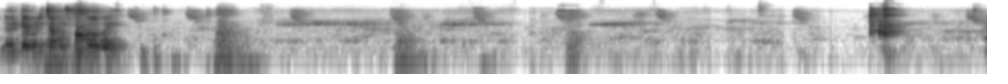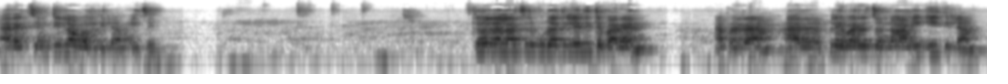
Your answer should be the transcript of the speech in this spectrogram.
দুই টেবিল চামচ হবে। আর এক চিমটি লবণ দিলাম, এই যে। কেউ এলাচের গুঁড়া দিলে দিতে পারেন আপনারা। আর ফ্লেভারের জন্য আমি ঘি দিলাম।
